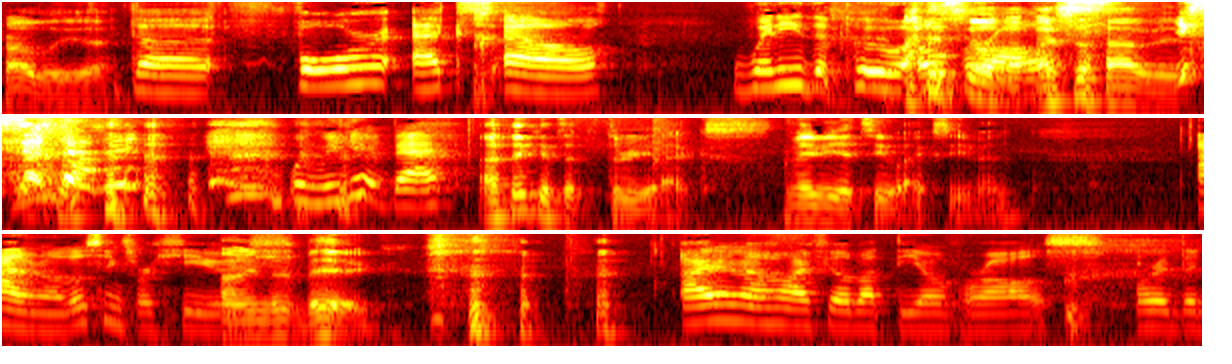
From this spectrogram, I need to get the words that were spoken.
Probably, yeah. the four XL Winnie the Pooh I overalls. still, I still have it. You still have it? when we get back, I think it's a 3X. Maybe a 2X even. I don't know. Those things were huge. I mean, they're big. I don't know how I feel about the overalls or the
